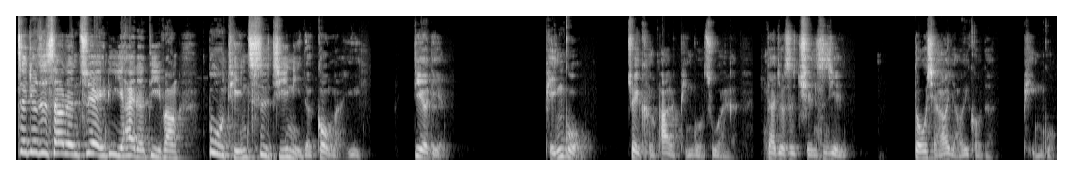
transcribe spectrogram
这就是商人最厉害的地方，不停刺激你的购买欲。第二点，苹果最可怕的苹果出来了，那就是全世界都想要咬一口的苹果。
